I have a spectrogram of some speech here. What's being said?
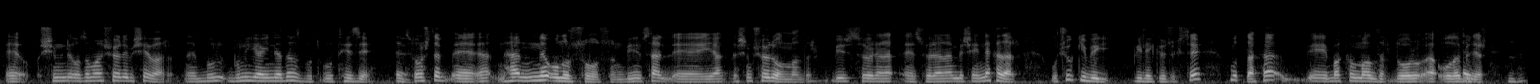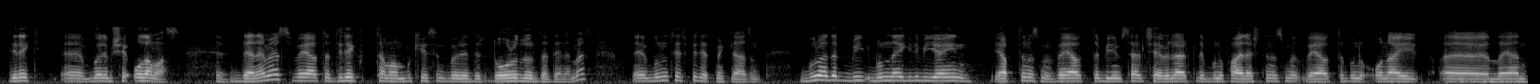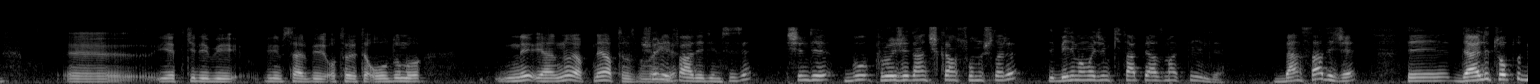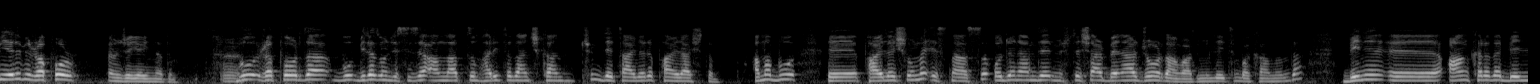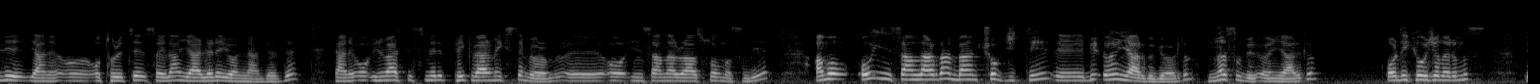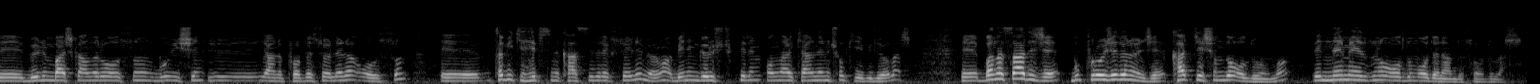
E, şimdi o zaman şöyle bir şey var. E, bunu, bunu yayınladınız bu, bu tezi. Evet. Sonuçta e, her ne olursa olsun bilimsel e, yaklaşım şöyle olmalıdır. Bir söylenen, e, söylenen bir şey ne kadar uçuk gibi bile gözükse mutlaka e, bakılmalıdır. Doğru e, olabilir. Hı hı. Direkt e, böyle bir şey olamaz. Evet. Denemez veyahut da direkt tamam bu kesin böyledir, doğrudur da denemez. E, bunu tespit etmek lazım. Burada bir, bununla ilgili bir yayın yaptınız mı? Veyahut da bilimsel çevrelerle bunu paylaştınız mı? Veyahut da bunu onaylayan e, yetkili bir bilimsel bir otorite oldu mu? Ne yani ne yap ne yaptınız bununla Şöyle ilgili? ifade edeyim size. Şimdi bu projeden çıkan sonuçları benim amacım kitap yazmak değildi. Ben sadece e, derli toplu bir yere bir rapor önce yayınladım. Evet. Bu raporda bu biraz önce size anlattığım haritadan çıkan tüm detayları paylaştım. Ama bu e, paylaşılma esnası o dönemde Müsteşar Bener Jordan vardı Milli Eğitim Bakanlığı'nda. Beni e, Ankara'da belli yani o, otorite sayılan yerlere yönlendirdi. Yani o üniversite isimleri pek vermek istemiyorum. E, o insanlar rahatsız olmasın diye. Ama o insanlardan ben çok ciddi e, bir ön yargı gördüm. Nasıl bir ön yargı? Oradaki hocalarımız, e, bölüm başkanları olsun, bu işin e, yani profesörleri olsun. E, tabii ki hepsini kastederek söylemiyorum ama benim görüştüklerim onlar kendilerini çok iyi biliyorlar. E, bana sadece bu projeden önce kaç yaşımda olduğumu ve ne mezunu olduğumu o dönemde sordular.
